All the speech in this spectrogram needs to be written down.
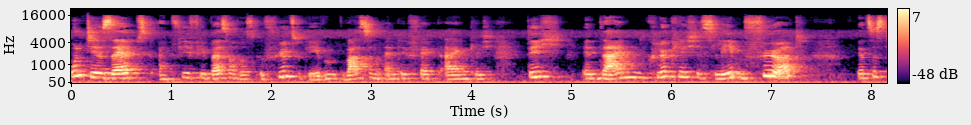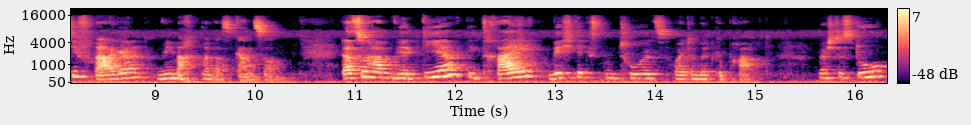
und dir selbst ein viel, viel besseres Gefühl zu geben, was im Endeffekt eigentlich dich in dein glückliches Leben führt. Jetzt ist die Frage, wie macht man das Ganze? Dazu haben wir dir die drei wichtigsten Tools heute mitgebracht. Möchtest du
